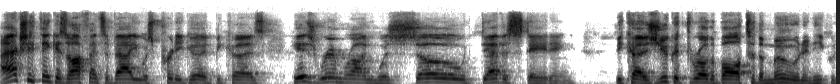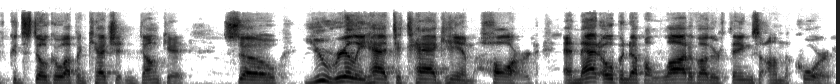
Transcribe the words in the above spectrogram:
I actually think his offensive value was pretty good because his rim run was so devastating because you could throw the ball to the moon and he could, could still go up and catch it and dunk it. So you really had to tag him hard. And that opened up a lot of other things on the court,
